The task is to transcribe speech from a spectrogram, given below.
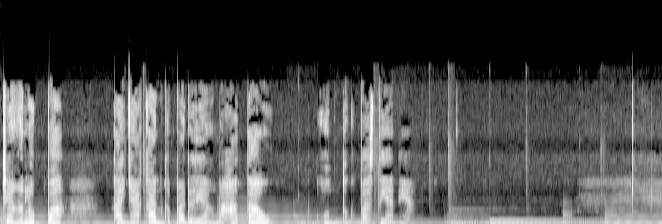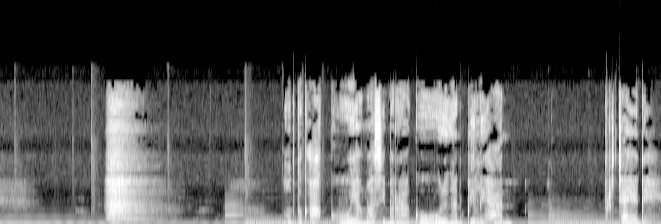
jangan lupa tanyakan kepada Yang Maha Tahu untuk kepastiannya. Untuk aku yang masih meragu dengan pilihan, percaya deh,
